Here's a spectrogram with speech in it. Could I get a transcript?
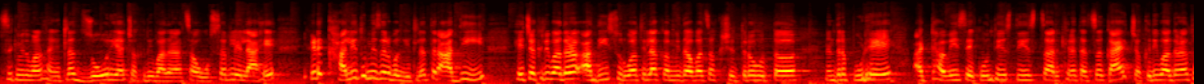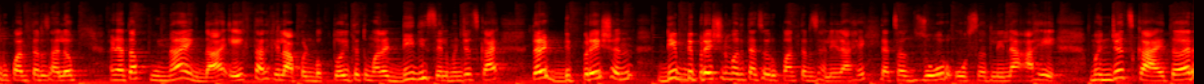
जसं की मी तुम्हाला सांगितलं जोर या चक्रीवादळाचा ओसरलेला आहे. इकडे खाली तुम्ही जर बघितलं तर आधी हे चक्रीवादळ आधी सुरुवातीला कमी दाबाचं क्षेत्र होतं. नंतर पुढे अठ्ठावीस एकोणतीस तीस तारखेला त्याचं काय? चक्रीवादळात रूपांतर झालं. आणि आता पुन्हा एकदा एक तारखेला आपण बघतो इथे तुम्हाला डी दिसेल. म्हणजेच काय? तर डिप्रेशन डीप डिप्रेशनमध्ये त्याचं रूपांतर झालेलं आहे. त्याचा जोर ओसरलेला आहे. म्हणजेच काय? तर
